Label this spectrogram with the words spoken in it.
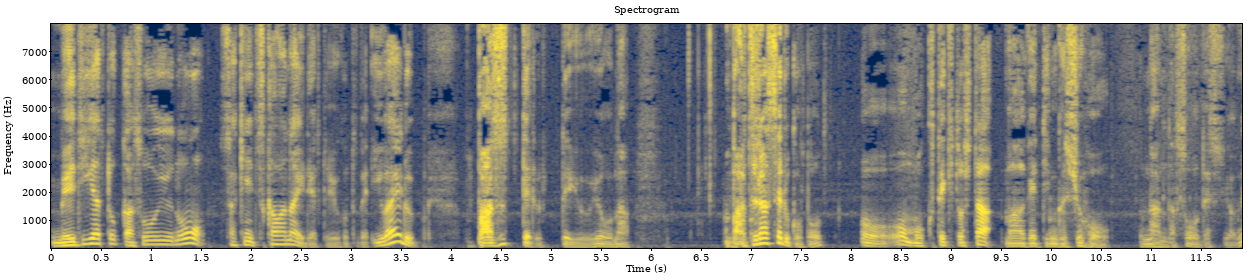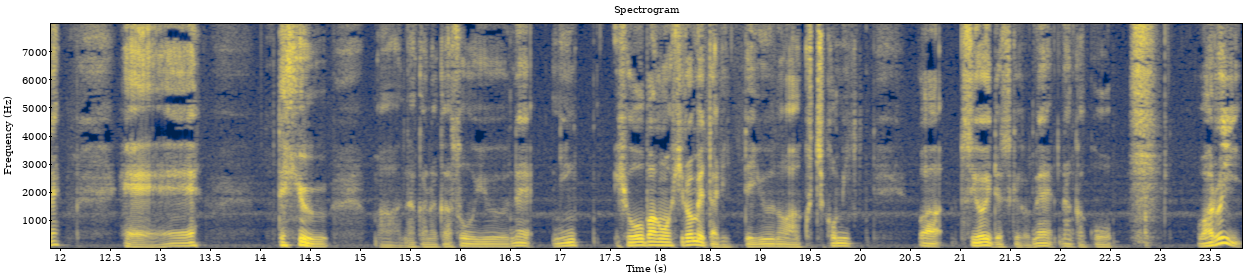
メディアとかそういうのを先に使わないでということで、いわゆるバズってるっていうような、バズらせることを目的としたマーケティング手法なんだそうですよね。へえ。っていう、まあなかなかそういうね、評判を広めたりっていうのは口コミは強いですけどね、なんかこう、悪い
